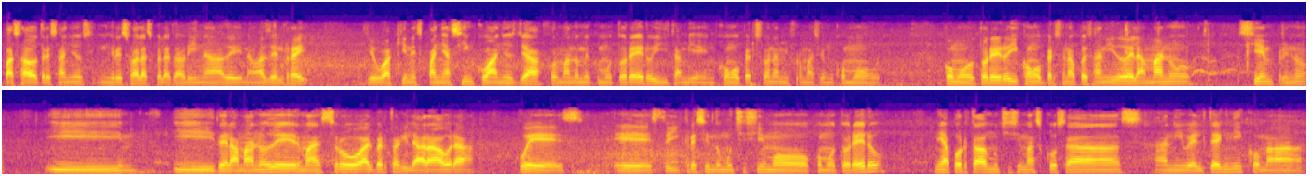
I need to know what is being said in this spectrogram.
pasado tres años ingreso a la Escuela Taurina de Navas del Rey, Llevo aquí en España cinco años ya formándome como torero y también como persona. Mi formación como, como torero y como persona pues han ido de la mano siempre, ¿no? Y, y de la mano del maestro Alberto Aguilar ahora pues eh, estoy creciendo muchísimo como torero. Me ha aportado muchísimas cosas a nivel técnico, me ha,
